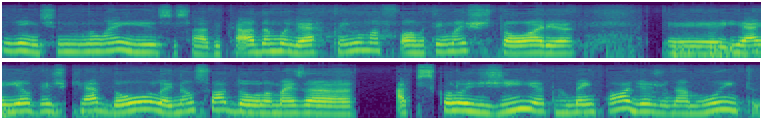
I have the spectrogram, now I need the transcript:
Gente, não é isso, sabe? Cada mulher tem uma forma, tem uma história, é, e aí eu vejo que a doula, e não só a doula, mas a, a psicologia também pode ajudar muito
